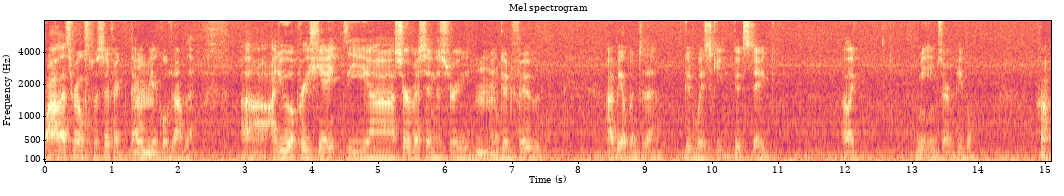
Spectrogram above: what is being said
wow, that's real specific. That would be a Mhm. cool job. There. Uh, I do appreciate the uh, service industry Mhm. and good food. I'd be open to that. Good whiskey, good steak. I like meeting certain people. Huh.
